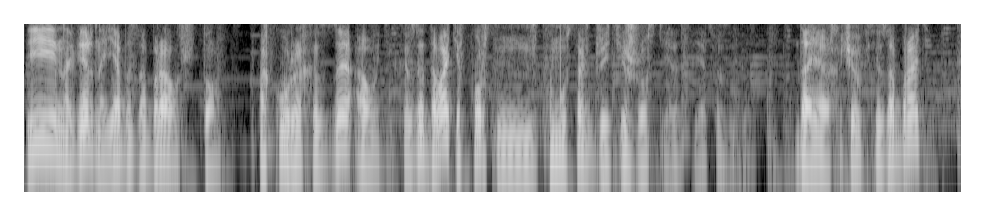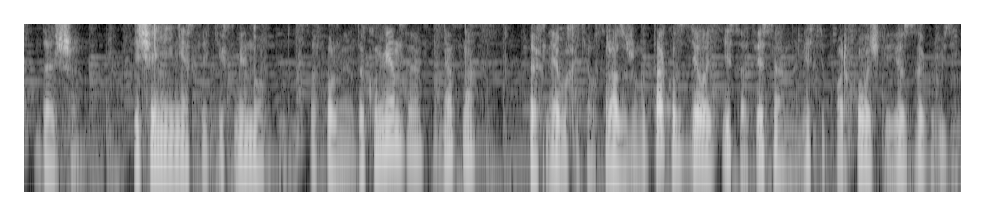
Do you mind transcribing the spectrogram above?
И, наверное, я бы забрал что? Акура ХЗ, Audi ХЗ. Давайте Force Mustang GT жесткий я, я отсюда заберу. Да, я хочу их все забрать. Дальше. В течение нескольких минут будут оформлены документы. Понятно. Так, ну я бы хотел сразу же вот так вот сделать и, соответственно, на месте парковочки ее загрузить.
